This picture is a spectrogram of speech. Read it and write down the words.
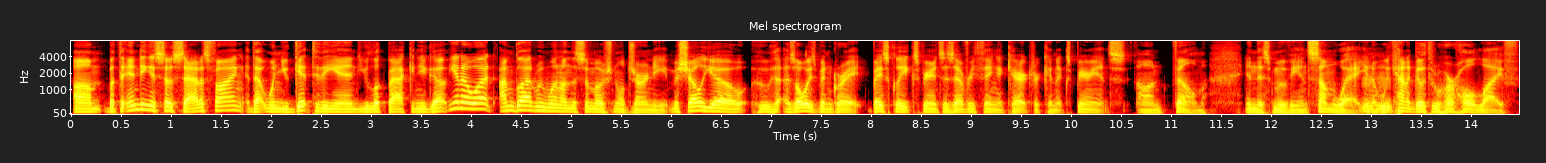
Um, but the ending is so satisfying that when you get to the end, you look back and you go, you know what? I'm glad we went on this emotional journey. Michelle Yeoh, who has always been great, basically experiences everything a character can experience on film in this movie in some way. You know, we kind of go through her whole life.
